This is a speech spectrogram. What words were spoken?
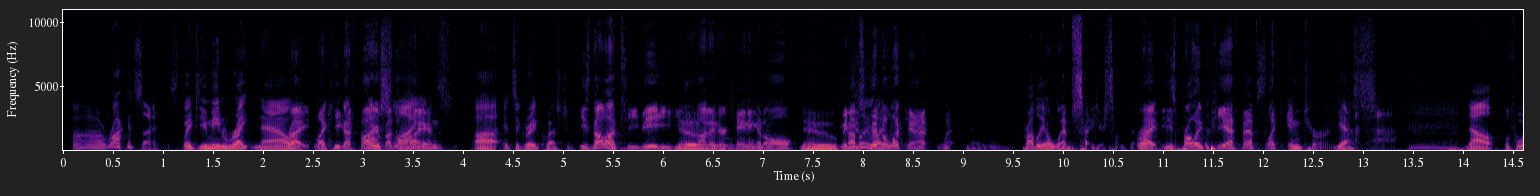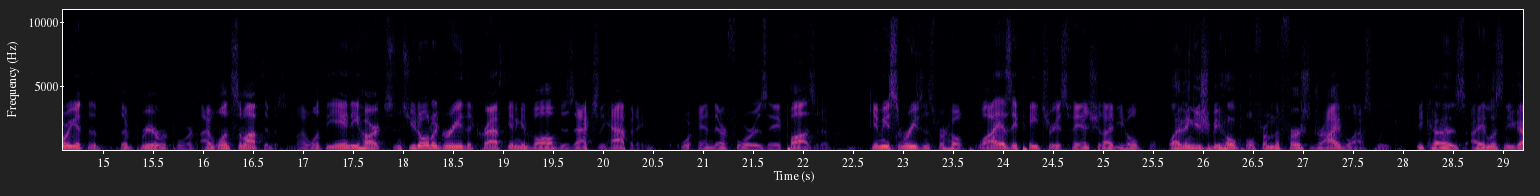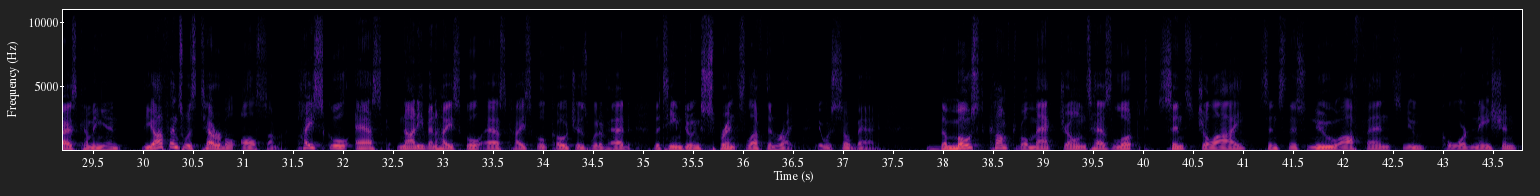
uh, rocket scientist. Wait, do you mean right now? Right, like he got fired Post by the Lions? Lions. Uh, it's a great question. He's not on TV. He's No. not entertaining at all. No, I mean he's probably good to look at. We- no, probably a website or something. Right, he's probably PFF's like intern. Yes. Now, before we get to the, the Breer report, I want some optimism. I want the Andy Hart, since you don't agree that Kraft getting involved is actually happening, or, and therefore is a positive. Give me some reasons for hope. Why, as a Patriots fan, should I be hopeful? Well, I think you should be hopeful from the first drive last week because I listened to you guys coming in. The offense was terrible all summer. High school esque, not even high school esque. High school coaches would have had the team doing sprints left and right. It was so bad. The most comfortable Mac Jones has looked since July, since this new offense, new coordination,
